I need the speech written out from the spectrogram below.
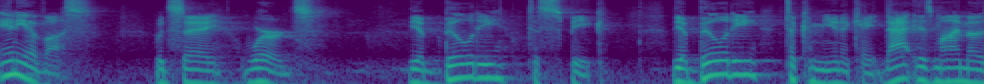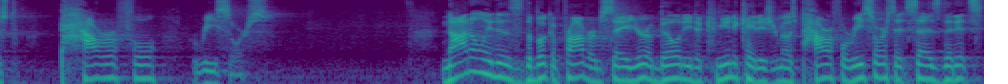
any of us, would say words. The ability to speak, the ability to communicate. That is my most powerful resource. Not only does the book of Proverbs say your ability to communicate is your most powerful resource, it says that it's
